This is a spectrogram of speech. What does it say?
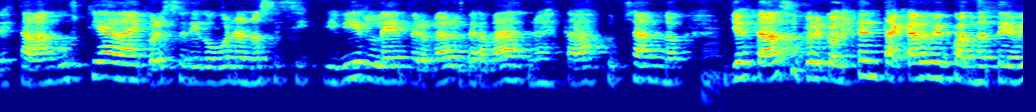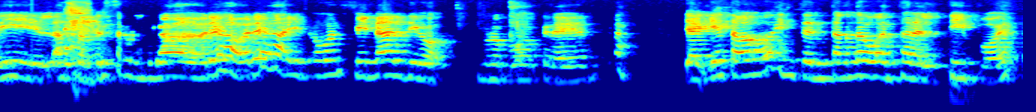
estaba angustiada y por eso digo, bueno, no sé si escribirle, pero claro, verdad, nos estaba escuchando. Mm. Yo estaba súper contenta, Carmen, cuando te vi, la sonrisa me miraba de oreja a oreja y luego al final digo, no lo puedo creer. Y aquí estábamos intentando aguantar el tipo, ¿eh?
